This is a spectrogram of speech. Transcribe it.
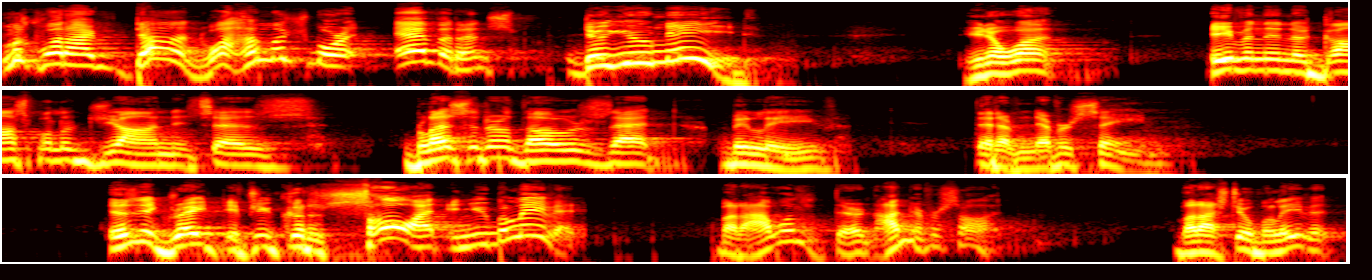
Look what I've done. Well, how much more evidence do you need? You know what? Even in the Gospel of John, it says, Blessed are those that believe that have never seen. Isn't it great if you could have saw it and you believe it? But I wasn't there, I never saw it. But I still believe it.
